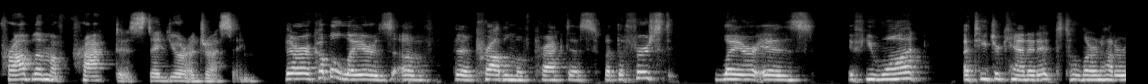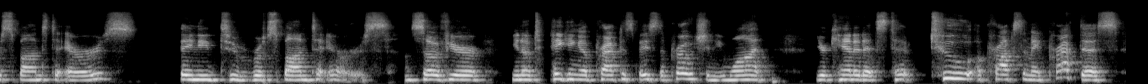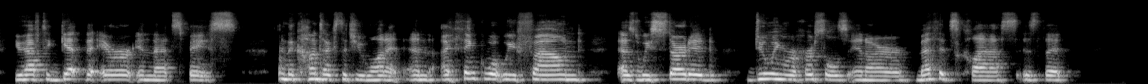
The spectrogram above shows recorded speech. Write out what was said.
problem of practice that you're addressing? There are a couple layers of the problem of practice, but the first layer is if you want a teacher candidate to learn how to respond to errors, they need to respond to errors. So if you're you know taking a practice based approach and you want your candidates to to approximate practice you have to get the error in that space in the context that you want it. And i think what we found as we started doing rehearsals in our methods class is that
